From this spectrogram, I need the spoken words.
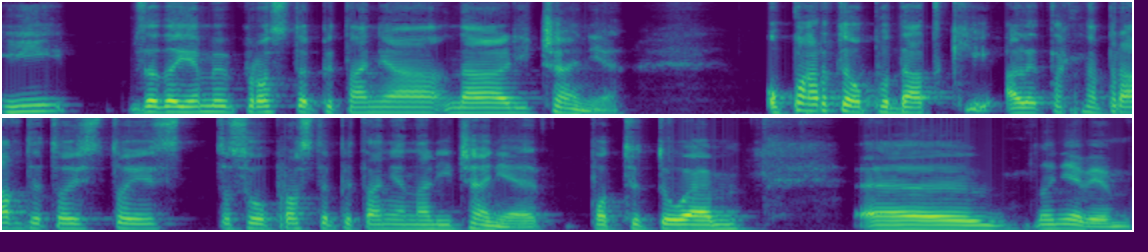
I zadajemy proste pytania na liczenie oparte o podatki, ale tak naprawdę to, jest, to, jest, to są proste pytania na liczenie pod tytułem e, no nie wiem,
